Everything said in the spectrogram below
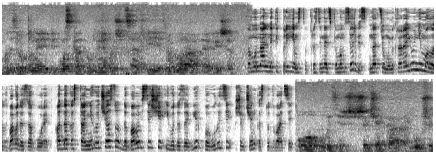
буде зроблений відмостка, обладнання рушиться і зроблена е, криша. Комунальне підприємство Тростянецький Монсервіс на цьому мікрорайоні мало два водозабори. Однак останнього часу додався ще і водозабір по вулиці Шевченка, 120. По вулиці Шевченка бувший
